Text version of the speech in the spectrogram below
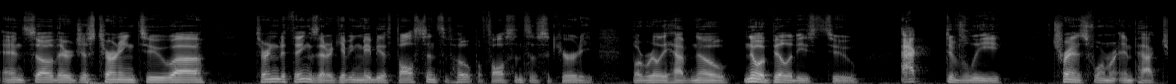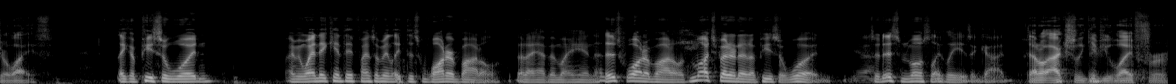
And so they're just turning to uh, turning to things that are giving maybe a false sense of hope, a false sense of security, but really have no no abilities to actively transform or impact your life. like a piece of wood. I mean, why they can't they find something like this water bottle that I have in my hand? Now, this water bottle is much better than a piece of wood. So this most likely is a god. That'll actually give you life for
